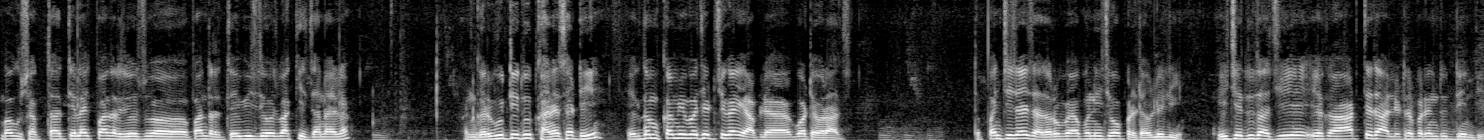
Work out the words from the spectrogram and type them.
बघू शकता तिला एक पंधरा दिवस पंधरा ते वीस दिवस बाकी जाणायला आणि घरगुती दूध खाण्यासाठी एकदम कमी बजेटची गाई आहे आपल्या गोठ्यावर आज. तर पंचेचाळीस हजार रुपये आपण हिची ऑफर ठेवलेली आहे. हिची दुधाची एक आठ ते दहा लिटरपर्यंत दूध देईन ती.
